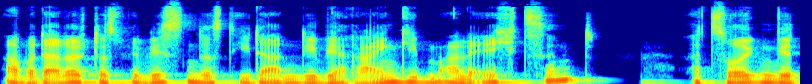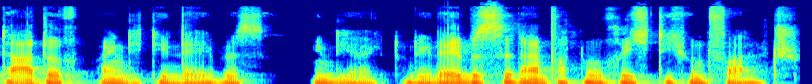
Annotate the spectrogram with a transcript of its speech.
Aber dadurch, dass wir wissen, dass die Daten, die wir reingeben, alle echt sind, erzeugen wir dadurch eigentlich die Labels indirekt. Und die Labels sind einfach nur richtig und falsch.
